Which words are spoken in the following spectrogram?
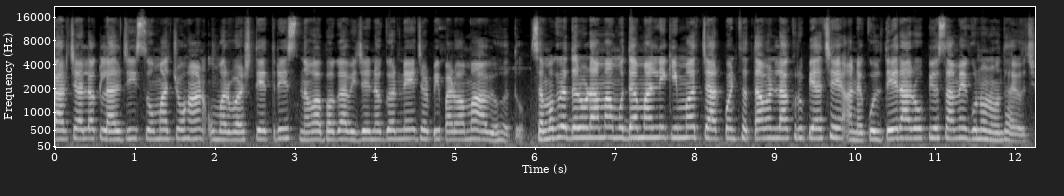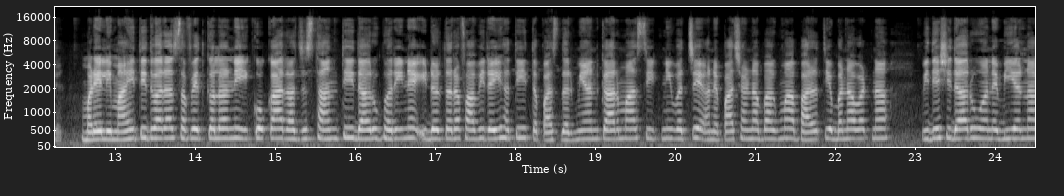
કાર ચાલક લાલજી સોમા ચૌહાણ ઉંમર વર્ષ તેત્રીસ, નવા ભગા વિજયનગરને ઝડપી પાડવામાં આવ્યો હતો. સમગ્ર દરોડામાં મુદ્દામાલની કિંમત ચાર પોઈન્ટ સત્તાવન લાખ રૂપિયા છે અને કુલ તેર આરોપીઓ સામે ગુનો નોંધાયો છે. મળેલી માહિતી દ્વારા સફેદ કલરની ઇકો કાર રાજસ્થાનથી દારૂ ભરીને ઈડર તરફ આવી રહી હતી. તપાસ દરમિયાન કારમાં સીટની વચ્ચે અને પાછળના ભાગમાં ભારતીય બનાવટના વિદેશી દારૂ અને બિયરના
